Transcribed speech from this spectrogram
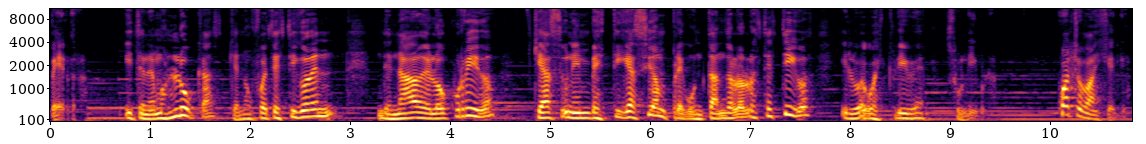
Pedro. Y tenemos Lucas, que no fue testigo de, nada de lo ocurrido, que hace una investigación preguntándolo a los testigos y luego escribe su libro. Cuatro evangelios.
